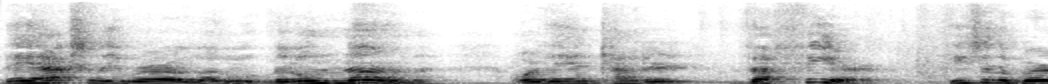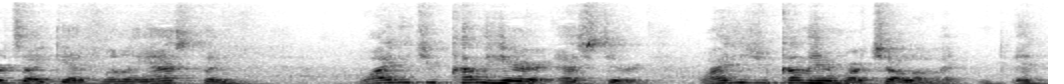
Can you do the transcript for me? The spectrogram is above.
They actually were a little, little numb, or they encountered the fear. These are the words I get when I ask them, Why did you come here, Esther? Why did you come here, Marcello, at, at,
